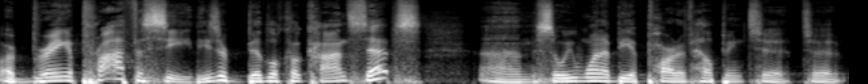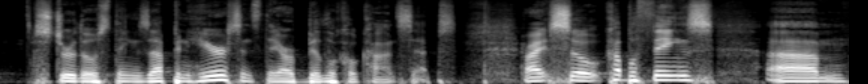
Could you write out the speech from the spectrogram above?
or bring a prophecy. These are biblical concepts. Um, so we want to be a part of helping to, to stir those things up in here since they are biblical concepts. All right, so a couple things. Um,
